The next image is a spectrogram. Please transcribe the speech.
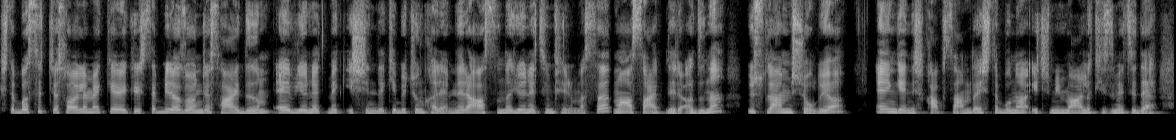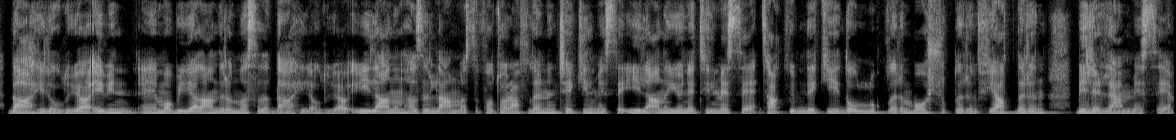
İşte basitçe söylemek gerekirse biraz önce saydığım ev yönetmek işindeki bütün kalemleri aslında yönetim firması mal sahipleri adına üstlenmiş oluyor. En geniş kapsamda işte buna iç mimarlık hizmeti de dahil oluyor. Evin e, mobilyalandırılması da dahil oluyor. İlanın hazırlanması, fotoğraflarının çekilmesi, ilanın yönetilmesi, takvimdeki dolulukların, boşlukların, fiyatların belirlenmesi,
